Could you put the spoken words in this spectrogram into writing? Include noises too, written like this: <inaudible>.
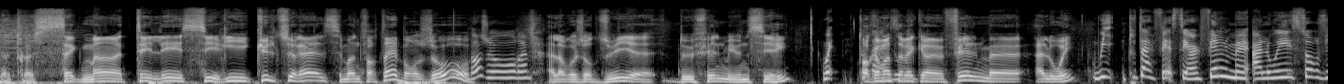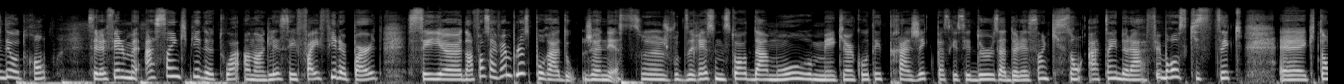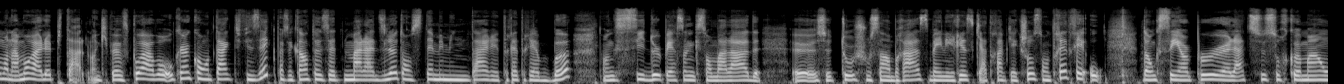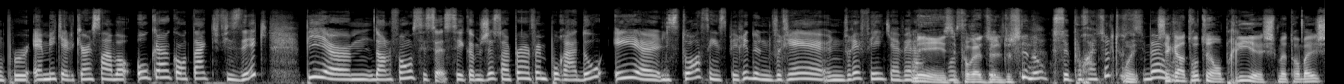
Notre segment télé, série culturelle. Simone Fortin, bonjour. Bonjour. Alors aujourd'hui, euh, deux films et une série. Oui. On commence avec un film euh, louer. Oui, tout à fait. C'est un film à louer sur Vidéotron. C'est le film À cinq pieds de toi. En anglais, c'est Five Feet Apart. C'est, euh, dans le fond, c'est un film plus pour ados, jeunesse. Euh, je vous dirais, c'est une histoire d'amour, mais qui a un côté tragique parce que c'est deux adolescents qui sont atteints de la fibrose kystique, euh, qui tombent en amour à l'hôpital. Donc, ils peuvent pas avoir aucun contact physique parce que quand tu as cette maladie-là, ton système immunitaire est très, très bas. Donc, si deux personnes qui sont malades euh, se touchent ou s'embrassent, ben les risques qu'ils attrapent quelque chose sont très, très hauts. Donc, c'est un peu euh, là-dessus sur comment on peut aimer quelqu'un sans avoir aucun contact physique. Puis, euh, dans le fond, c'est ça. C'est comme juste un peu un film pour ados. Et euh, l'histoire s'est inspirée d'une vraie, une vraie fille qui avait la Mais c'est pour adultes aussi, non? C'est pour adultes Oui. aussi. Ben c'est oui. qu'entre autres, ils ont pris, je me trompe, je-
